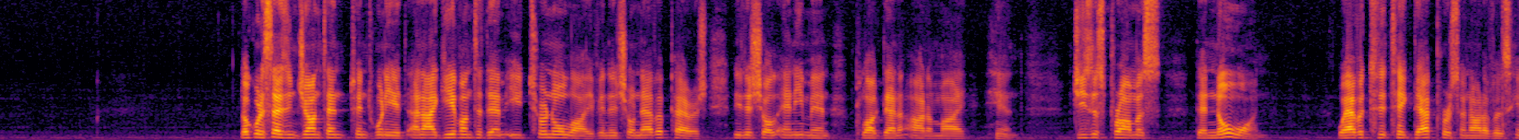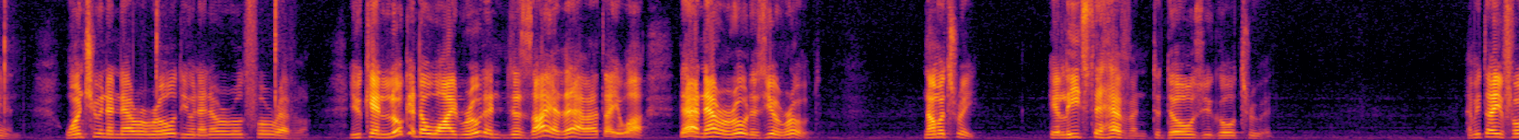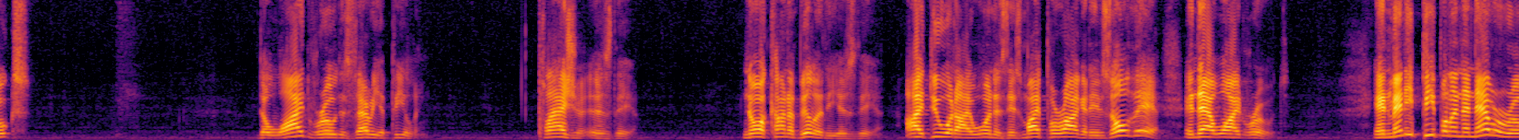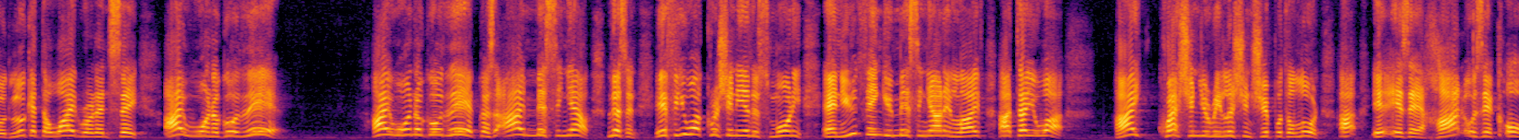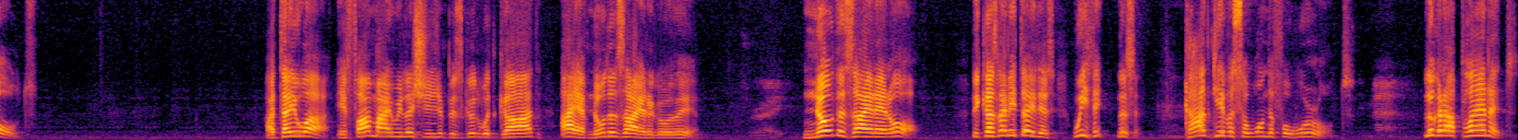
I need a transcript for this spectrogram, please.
Look what it says in John 10, 10 28. And I give unto them eternal life, and it shall never perish, neither shall any man pluck that out of my hand. Jesus promised that no one will ever to take that person out of his hand. Once you're in a narrow road, you're in a narrow road forever. You can look at the wide road and desire that, but I tell you what, That narrow road is your road. Number three, it leads to heaven to those who go through it. Let me tell you, folks, the wide road is very appealing. Pleasure is there. No accountability is there. I do what I want is there. My prerogative is all there in that wide road. And many people in the narrow road look at the wide road and say, I want to go there. I want to go there because I'm missing out. Listen, if you are Christian here this morning and you think you're missing out in life, I'll tell you what, I question your relationship with the Lord. Uh, is it hot or is it cold? I tell you what, if I, my relationship is good with God, I have no desire to go there. Right. No desire at all. Because let me tell you this, we think, listen, God gave us a wonderful world. Amen. Look at our planet.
